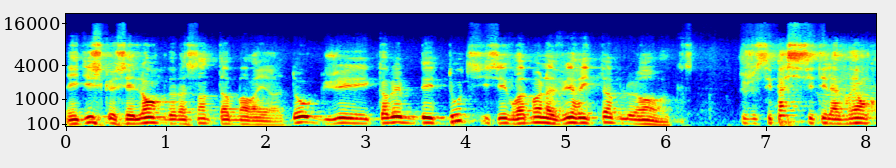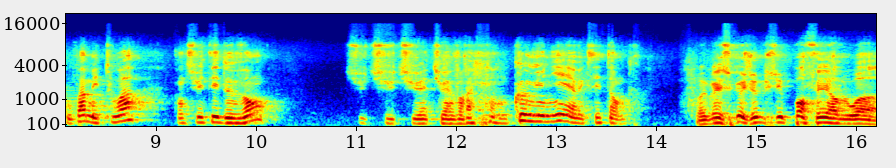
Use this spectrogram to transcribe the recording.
et ils disent que c'est l'encre de la Santa Maria. Donc j'ai quand même des doutes si c'est vraiment la véritable encre. Je sais pas si c'était la vraie encre ou pas, mais toi, quand tu étais devant, tu, as, tu as vraiment communié avec cette encre. Oui, mais est-ce que je me suis pas fait avoir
